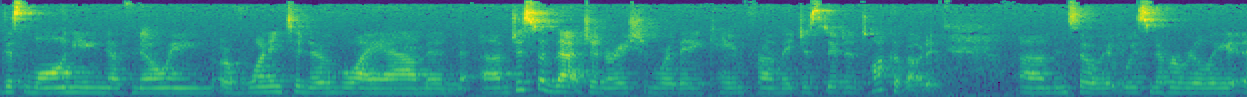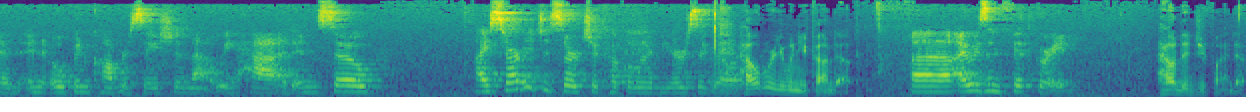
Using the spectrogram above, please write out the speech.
this longing of knowing, of wanting to know who I am, and um, just of that generation where they came from, they just didn't talk about it. Um, and so it was never really an, an, open conversation that we had. And so I started to search a couple of years ago. How old were you when you found out? Uh, I was in fifth grade. How did you find out?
